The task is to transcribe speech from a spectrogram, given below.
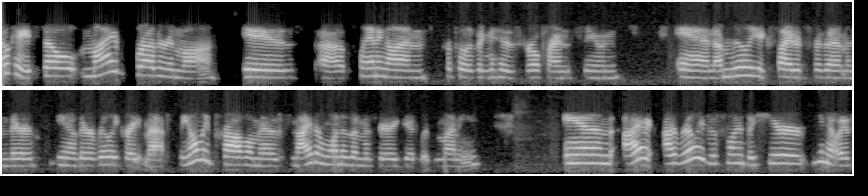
okay, so my brother-in-law is uh, planning on proposing to his girlfriend soon, and I'm really excited for them. And they're, you know, they're a really great match. The only problem is neither one of them is very good with money. And I, I really just wanted to hear, you know, if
